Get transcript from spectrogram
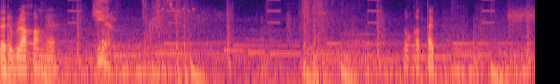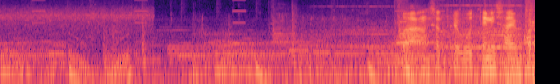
Dari belakang ya. Here. Look attack. Bangsat ributnya nih Cypher.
